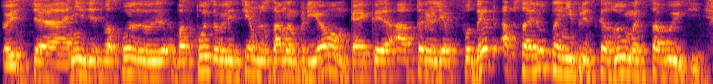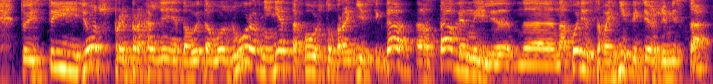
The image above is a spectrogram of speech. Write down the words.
То есть э, они здесь воспользовались, воспользовались тем же самым приемом, как и авторы Left 4 Dead, абсолютно непредсказуемость событий. То есть ты идешь при прохождении одного и того же уровня, нет такого, что враги всегда расставлены или находятся в одних и тех же местах.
